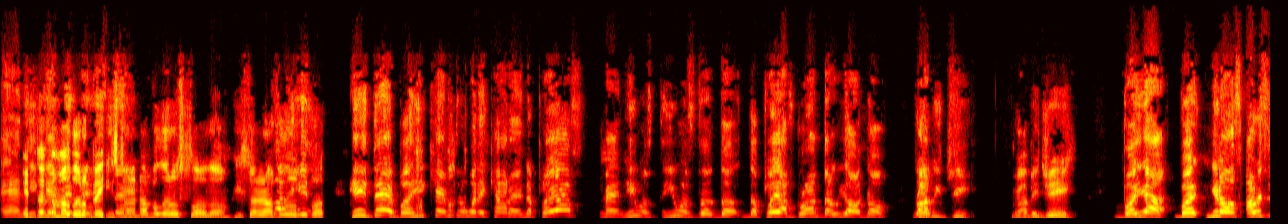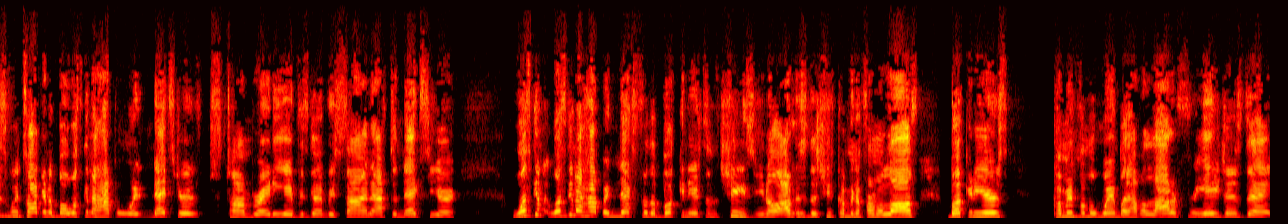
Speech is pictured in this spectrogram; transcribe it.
And it took him a little bit. He started off a little slow though. He started off no, a little slow. He did, but he came through when it counted. In the playoffs, man, he was he was the the, the playoff Gronk that we all know, Robbie G. Robbie G. But yeah, but you know, obviously we're talking about what's gonna happen with next year's Tom Brady if he's gonna be signed after next year. What's gonna what's gonna happen next for the Buccaneers and the Chiefs? You know, obviously the Chiefs coming in from a loss, Buccaneers coming from a win, but have a lot of free agents that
